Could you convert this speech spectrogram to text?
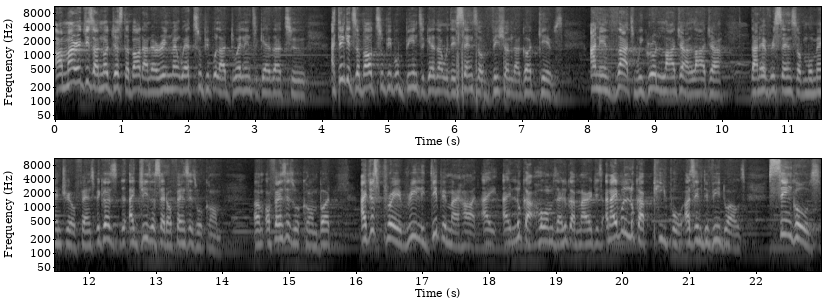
our marriages are not just about an arrangement where two people are dwelling together to, I think it's about two people being together with a sense of vision that God gives. And in that, we grow larger and larger than every sense of momentary offense. Because, like Jesus said, offenses will come. Um, offenses will come. But I just pray really deep in my heart. I, I look at homes, I look at marriages, and I even look at people as individuals, singles,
